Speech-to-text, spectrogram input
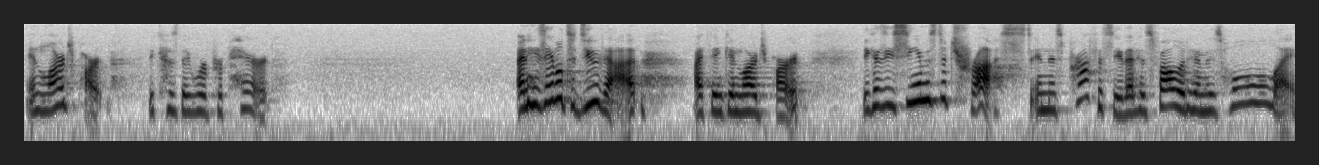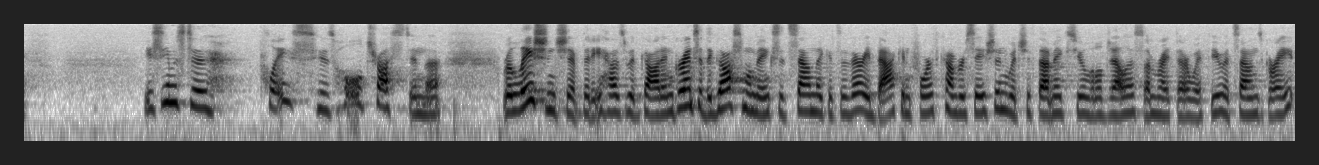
In large part because they were prepared. And he's able to do that, I think, in large part, because he seems to trust in this prophecy that has followed him his whole life. He seems to place his whole trust in the relationship that he has with God. And granted, the gospel makes it sound like it's a very back and forth conversation, which, if that makes you a little jealous, I'm right there with you. It sounds great.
